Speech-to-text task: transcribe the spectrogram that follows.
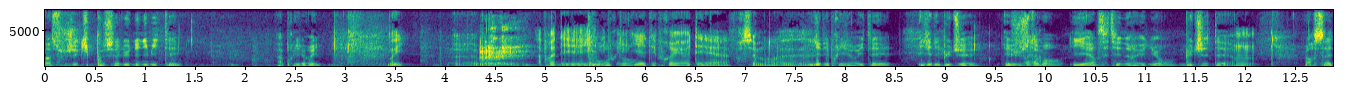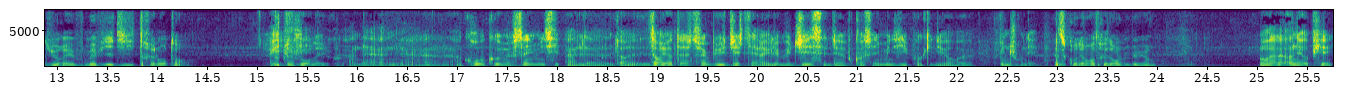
un sujet qui pousse à l'unanimité, a priori. Oui. Après, des- il y a des y a priorités, hein, forcément. Il y a des priorités, il y a des budgets. Et justement, hier, c'était une réunion budgétaire. Mm. Alors ça a duré, vous m'aviez dit, très longtemps. Oui, toute la journée. Quoi. Un, un- un gros conseil municipal. dans les orientations budgétaires et le budget, c'est deux conseils municipaux qui durent euh, une journée. Est-ce qu'on est rentré dans le mur? On, on est au pied?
